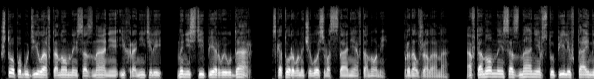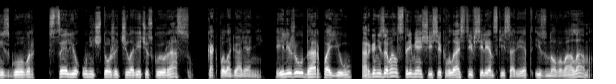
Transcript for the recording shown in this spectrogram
что побудило автономное сознание и хранителей нанести первый удар, с которого началось восстание автономий, продолжала она. Автономные сознания вступили в тайный сговор с целью уничтожить человеческую расу, как полагали они. Или же удар по Ю организовал стремящийся к власти Вселенский Совет из Нового Алама.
